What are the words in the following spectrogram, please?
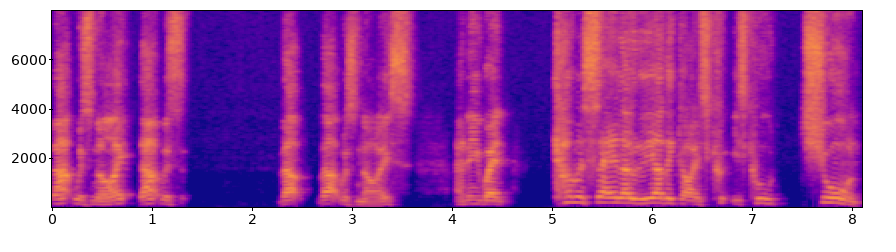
that was nice. That was, that, that was nice. And he went, come and say hello to the other guys. He's called Sean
